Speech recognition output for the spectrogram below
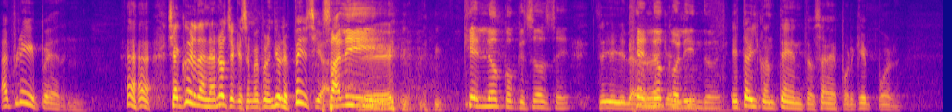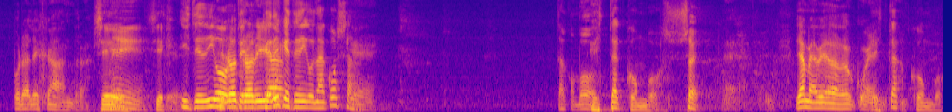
al flipper. ¿Se acuerdan la noche que se me prendió la especia? Salí. Qué loco que sos, eh. Sí, la Qué verdad loco que sí. lindo. Estoy contento, ¿sabes por qué? Por, por Alejandra. Sí, Sí. sí. Y te digo, El otro te- día- ¿querés que te diga una cosa? Que Está con vos. Está con vos. Sí. ya me había dado cuenta. Está con vos.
